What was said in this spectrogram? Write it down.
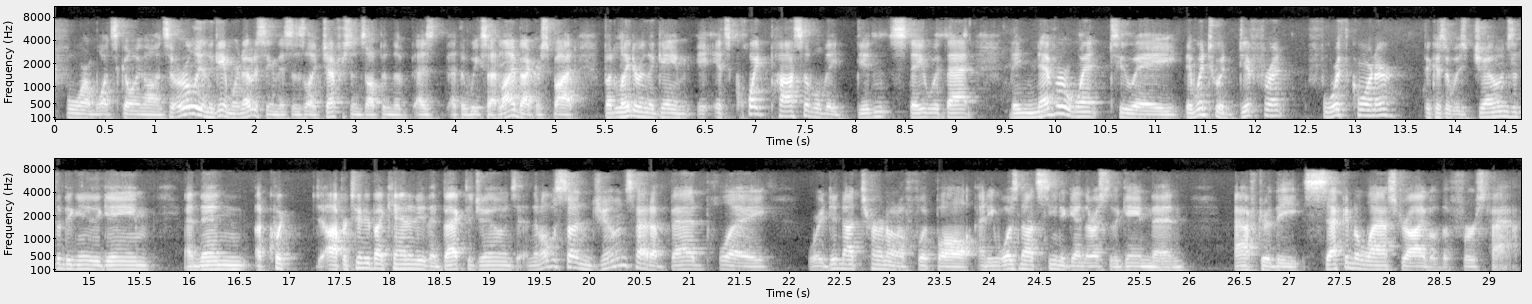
form what's going on. So early in the game, we're noticing this is like Jefferson's up in the as at the weak side linebacker spot, but later in the game, it's quite possible they didn't stay with that. They never went to a they went to a different fourth corner because it was Jones at the beginning of the game, and then a quick opportunity by Kennedy, then back to Jones, and then all of a sudden Jones had a bad play where he did not turn on a football, and he was not seen again the rest of the game. Then after the second to last drive of the first half,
